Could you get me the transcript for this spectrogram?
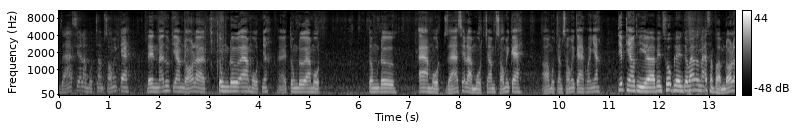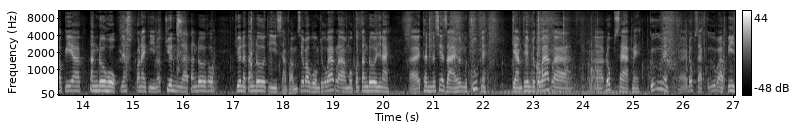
giá sẽ là 160k lên mã giúp cho em đó là tông đơ A1 nhá đấy, tông đơ A1 tông đơ A1 giá sẽ là 160k đó 160k các bác nhá Tiếp theo thì à, bên shop lên cho bác mã sản phẩm đó là cái à, tăng đơ hộp nhá. Con này thì nó chuyên là tăng đơ thôi. Chuyên là tăng đơ thì sản phẩm sẽ bao gồm cho các bác là một con tăng đơ như này. Đấy, thân nó sẽ dài hơn một chút này. Kèm thêm cho các bác là à, đốc sạc này, cữ này, Đấy, đốc sạc cữ và pin.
